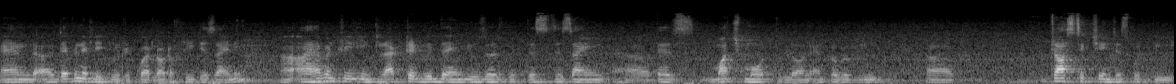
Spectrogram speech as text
and uh, definitely it will require a lot of redesigning. Uh, I haven't really interacted with the end users with this design. Uh, there's much more to learn and probably uh, drastic changes would be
